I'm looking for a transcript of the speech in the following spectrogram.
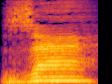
da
